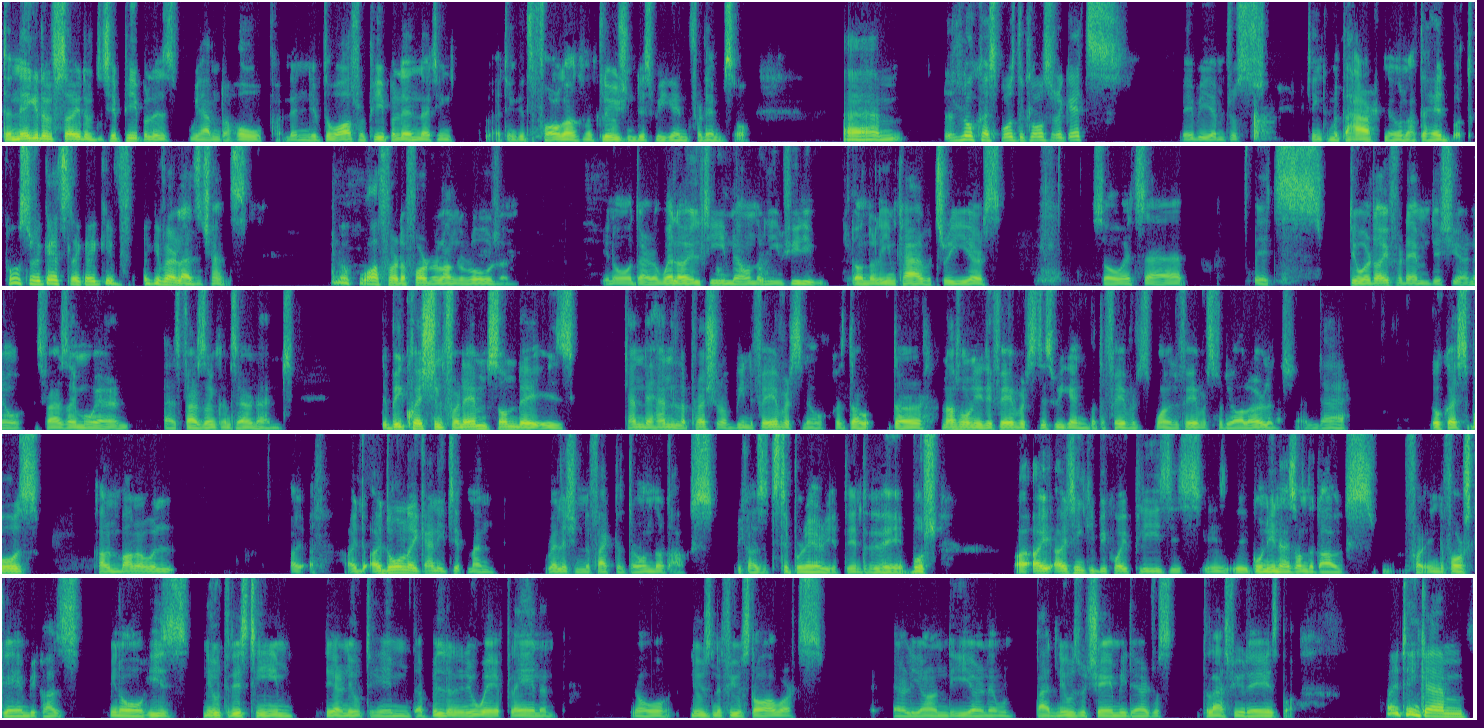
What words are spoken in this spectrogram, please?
the negative side of the tip people is we haven't a hope, and then you have the Waterford people. Then I think I think it's a foregone conclusion this weekend for them. So, um, look, I suppose the closer it gets, maybe I'm just thinking with the heart now, not the head. But the closer it gets, like I give I give our lads a chance. Look, Waterford are further along the road, and you know they're a well-oiled team now under Liam Sheedy, under Liam Cal with three years. So it's uh it's do or die for them this year now, as far as I'm aware and as far as I'm concerned. And the big question for them Sunday is can they handle the pressure of being the favourites now? Because they're they're not only the favourites this weekend, but the favourites one of the favourites for the All Ireland. And uh, look, I suppose Colm Bonnar will. I, I I don't like any tip man relishing the fact that they're underdogs because it's Tipperary at the end of the day, but. I, I think he'd be quite pleased is is going in as underdogs for in the first game because you know he's new to this team, they're new to him, they're building a new way of playing, and you know losing a few stalwarts early on in the year, and then bad news with Shamey there just the last few days. But I think um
